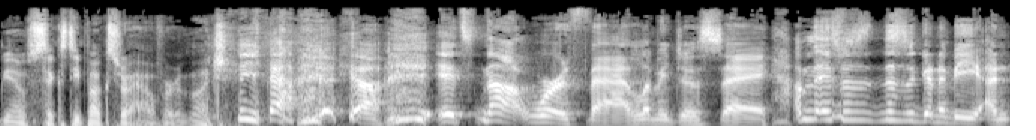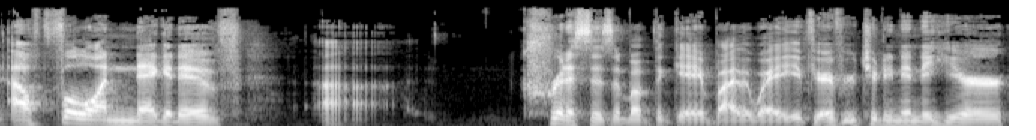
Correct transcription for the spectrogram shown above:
you know sixty bucks or however much. yeah, yeah, it's not worth that. Let me just say. I mean, this is this is going to be an, a full on negative uh, criticism of the game. By the way, if you're if you're tuning in to hear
